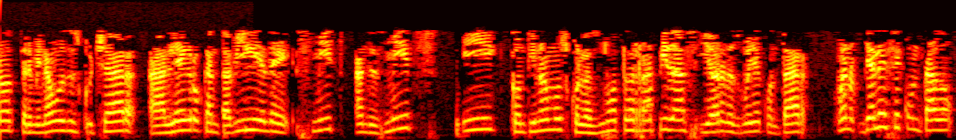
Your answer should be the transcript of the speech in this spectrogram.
Bueno, terminamos de escuchar Alegro Cantabile de Smith and the Smiths y continuamos con las notas rápidas y ahora les voy a contar, bueno, ya les he contado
